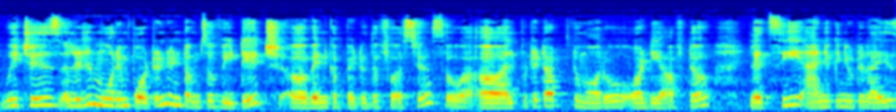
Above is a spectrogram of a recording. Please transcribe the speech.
which is a little more important in terms of weightage uh, when compared to the first year. So uh, I'll put it up tomorrow or day after. Let's see. And you can utilize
